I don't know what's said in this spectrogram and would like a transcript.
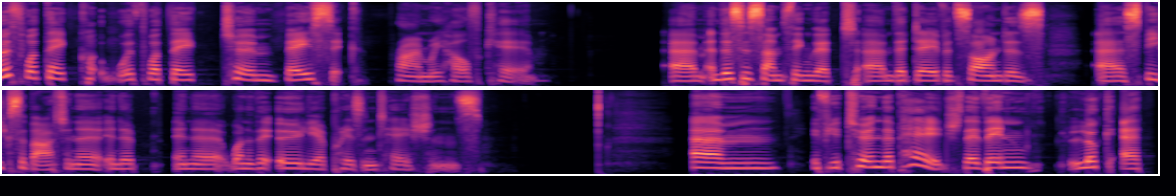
with what they, with what they term basic primary health care. Um, and this is something that, um, that David Sanders uh, speaks about in, a, in, a, in a, one of the earlier presentations. Um, if you turn the page, they then look at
